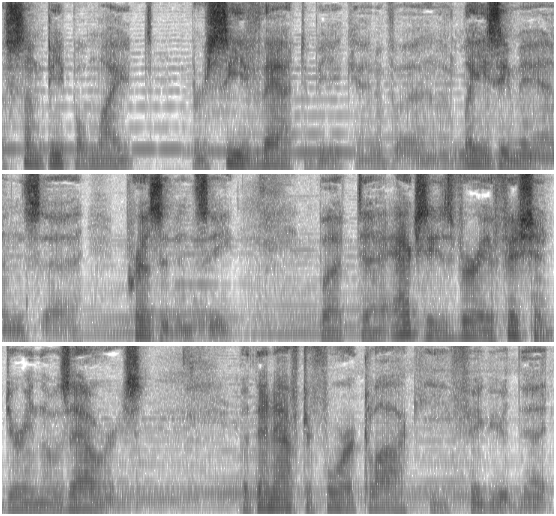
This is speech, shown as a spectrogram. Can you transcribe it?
Some people might perceive that to be kind of a lazy man's uh, presidency, but uh, actually is very efficient during those hours. But then after 4 o'clock, he figured that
